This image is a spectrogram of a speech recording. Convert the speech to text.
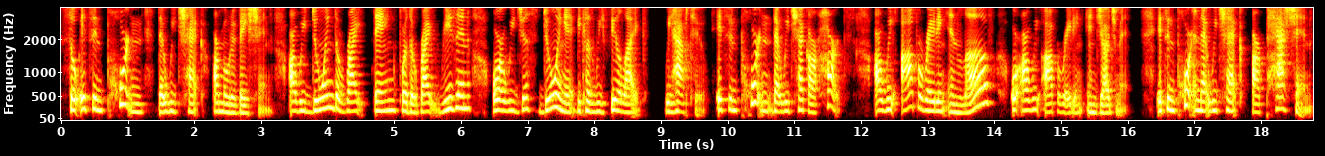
So it's important that we check our motivation. Are we doing the right thing for the right reason or are we just doing it because we feel like we have to. It's important that we check our hearts. Are we operating in love or are we operating in judgment? It's important that we check our passion.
